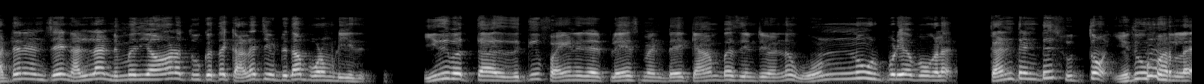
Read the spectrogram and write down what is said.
அட்டண்டன்ஸே நல்லா நிம்மதியான தூக்கத்தை களைச்சி விட்டு தான் போட முடியுது. இருபத்தாவதுக்கு ஃபைனல் இயர் பிளேஸ்மெண்ட்டு கேம்பஸ் இன்டர்வியூன்னு ஒன்றும் உருப்படியாக போகலை. கண்டென்ட்டு சுத்தம் எதுவும் வரல.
